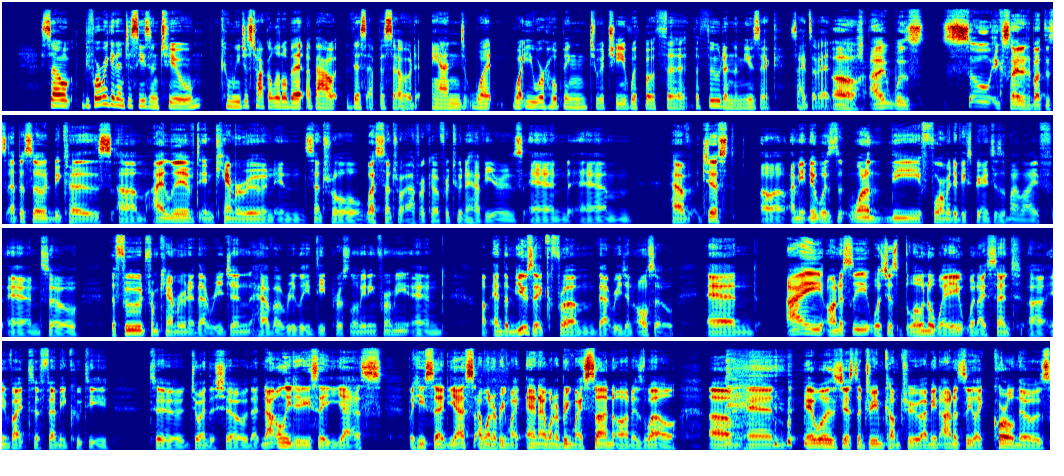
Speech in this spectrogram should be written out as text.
So before we get into season two, can we just talk a little bit about this episode and what what you were hoping to achieve with both the the food and the music sides of it? Oh, I was so excited about this episode because um, I lived in Cameroon in central West Central Africa for two and a half years and um, have just uh, I mean it was one of the formative experiences of my life and so the food from Cameroon and that region have a really deep personal meaning for me and um, and the music from that region also. And I honestly was just blown away when I sent uh, invite to Femi Kuti to join the show. That not only did he say yes, but he said yes. I want to bring my and I want to bring my son on as well. Um, and it was just a dream come true. I mean, honestly, like Coral knows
